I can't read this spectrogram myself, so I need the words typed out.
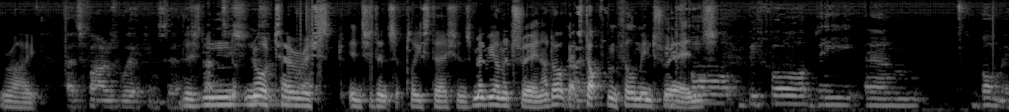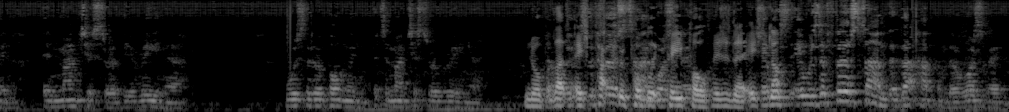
Right. As far as we're concerned. There's no terrorist incidents at police stations. Maybe on a train. I don't get Right. stopped from filming trains. Before, before the um, bombing in Manchester at the arena, was there a bombing at a Manchester arena? No, but no, that it's, it's packed with public time, people, isn't it? It's it not. Was, it was the first time that that happened, though, wasn't it?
